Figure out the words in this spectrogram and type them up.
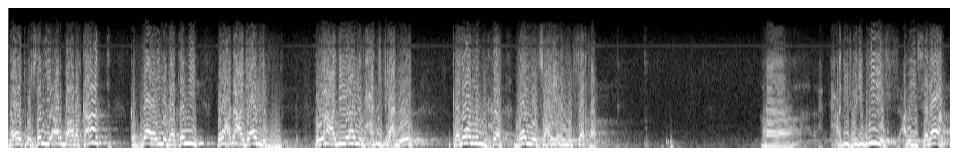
نويت أصلي أربع ركعات كفارة لما فاتني ده واحد قاعد يألف هو قاعد يألف حديث يعني إيه كلام غير صحيح المستقى آه حديث جبريل عليه السلام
